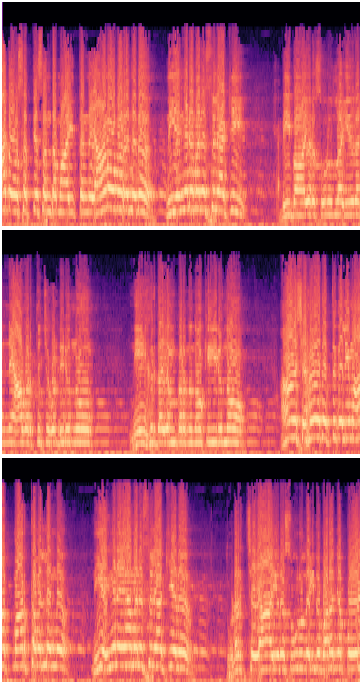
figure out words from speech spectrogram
അതോ സത്യസന്ധമായി തന്നെയാണോ പറഞ്ഞത്? നീ എങ്ങനെ മനസ്സിലാക്കി? ഹബീബായ റസൂലുള്ള ഇത് തന്നെ ആവർത്തിച്ചു കൊണ്ടിരുന്നു നീ ഹൃദയം പറഞ്ഞു നോക്കിയിരുന്നു. ആ ഷഹാദത്ത് കലിം ആത്മാർത്ഥമല്ലെന്ന് നീ എങ്ങനെയാ മനസ്സിലാക്കിയത്? തുടർച്ചയായി റസൂലുള്ള ഇത് പറഞ്ഞപ്പോൾ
